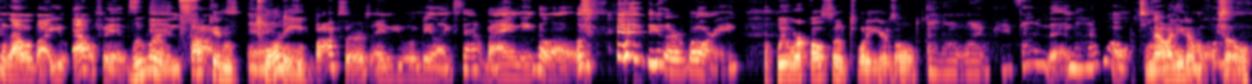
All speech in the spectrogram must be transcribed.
because I would buy you outfits. We were and socks fucking and 20. boxers, and you would be like, "Stop buying me clothes. These are boring." We were also 20 years old. And I'm like, "Okay, fine then. I won't." Now I need them. So,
